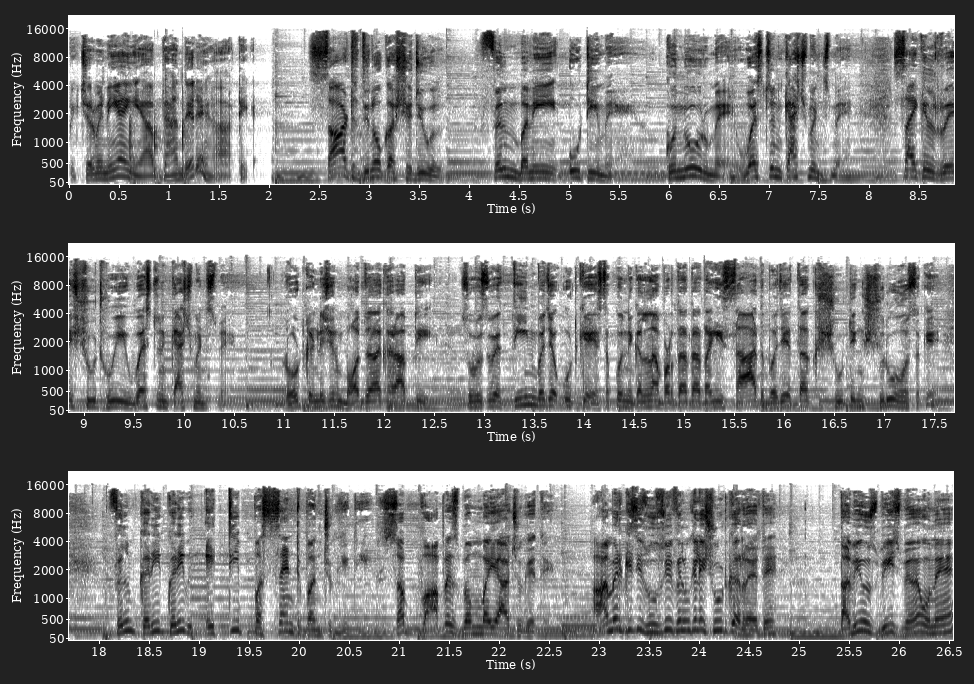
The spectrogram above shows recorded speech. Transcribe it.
पिक्चर में नहीं आई है, आप ध्यान दे रहे हैं? हाँ ठीक है। साठ दिनों का शेड्यूल फ़िल्म बनी ऊटी में, कुन्नूर में वेस्टर्न कैचमेंट्स में। साइकिल रेस शूट हुई वेस्टर्न कैचमेंट्स में। रोड कंडीशन बहुत ज़्यादा खराब थी। सुबह सुबह तीन बजे उठ के सबको निकलना पड़ता था ताकि सात बजे तक शूटिंग शुरू हो सके। फ़िल्म करीब करीब 80 परसेंट बन चुकी थी। सब वापस बम्बई आ चुके थे। आमिर किसी दूसरी फ़िल्म के लिए शूट कर रहे थे। तभी उस बीच में उन्हें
